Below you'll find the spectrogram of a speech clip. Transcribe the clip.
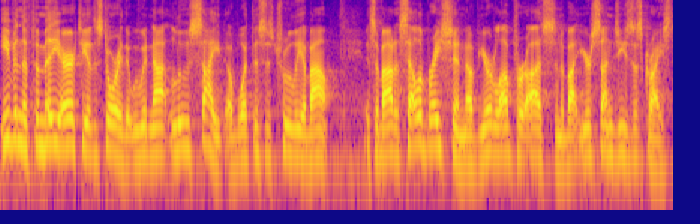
even the familiarity of the story that we would not lose sight of what this is truly about. It's about a celebration of your love for us and about your Son, Jesus Christ.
